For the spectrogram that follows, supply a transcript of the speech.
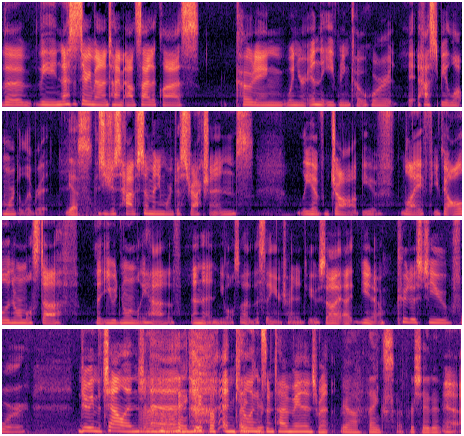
the the necessary amount of time outside of class coding when you're in the evening cohort. It has to be a lot more deliberate Yes. because you just have so many more distractions. You have job, you have life, you've got all the normal stuff that you would normally have, and then you also have this thing you're trying to do. So I, I you know, kudos to you for doing the challenge and Thank you. and killing some time management. Yeah. Thanks. I appreciate it. Yeah.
